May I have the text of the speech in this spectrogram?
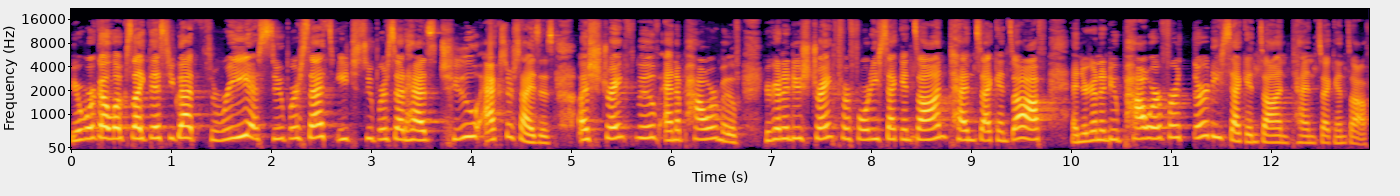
Your workout looks like this. You got three supersets. Each superset has two exercises, a strength move and a power move. You're going to do strength for 40 seconds on, 10 seconds off, and you're going to do power for 30 seconds on, 10 seconds off.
